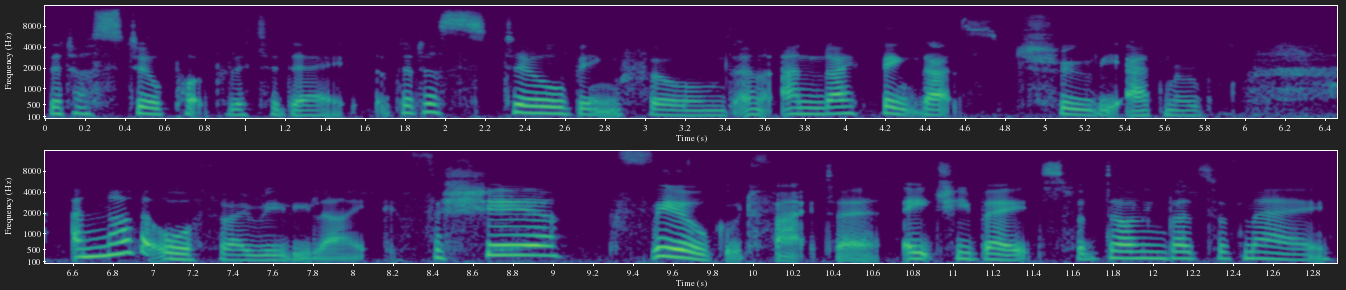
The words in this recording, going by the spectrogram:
that are still popular today, that are still being filmed, and, and I think that's truly admirable. Another author I really like, for sheer feel good factor, H.E. Bates for Darling Buds of May.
